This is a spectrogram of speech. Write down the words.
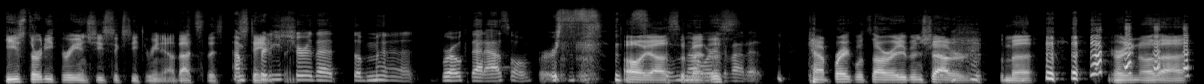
He's 33 and she's 63 now. That's the, the I'm pretty sure that Sumit broke that asshole first. Oh, yeah, I'm Sumit, not worried this- about it. Can't break what's already been shattered. Cement. You already know that.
